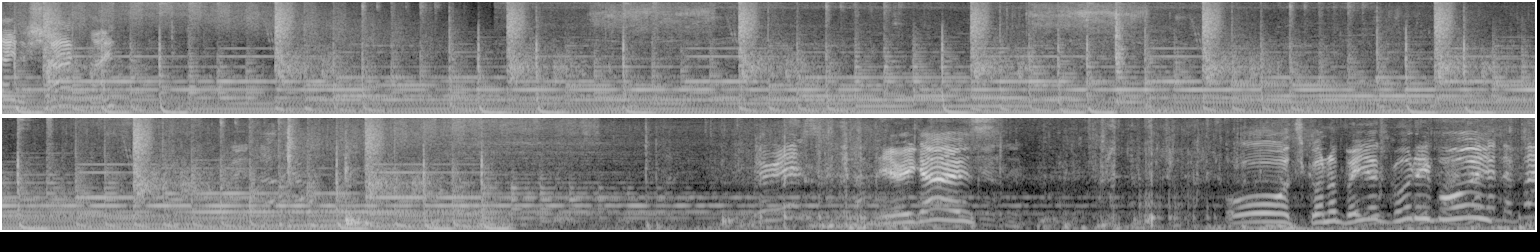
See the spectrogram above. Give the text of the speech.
Ain't a shark, mate. There he is. There he goes. Oh, it's gonna be a goodie, boy. Look at the bum,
